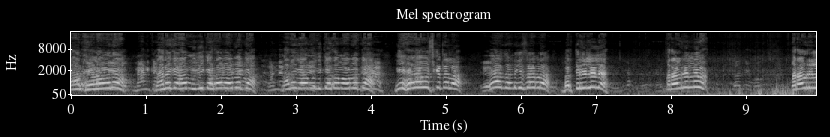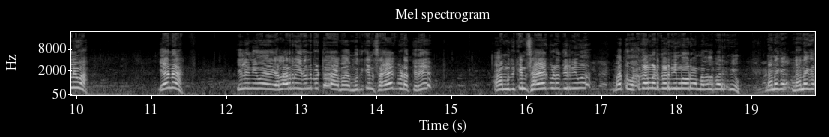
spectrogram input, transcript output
ನಾನು ಹೇಳವನ. ನನಗೆ ಆ ಮುದಿಕೆ ಅದ ಮಾಡ್ಬೇಕ. ನನಗೆ ಆ ಮುದಿಕೆ ಅದ ಮಾಡ್ಬೇಕ. ನೀ ಹೇಳ ಅವಶ್ಯಕತೆ ಏ. ದಂಡಗಿ ಸಾಹೇಬ್ರ ಬರ್ತೀರಿ ಇಲ್ಲ ನೀವ ಬರೋವ್ರಿಲ್ಲ ನೀವು. ಏನ ನೀವು. ಏನು? ಇಲ್ಲಿ ನೀವು ಎಲ್ಲಾರು ಇದನ್ನ ಬಿಟ್ಟು ಮುದುಕಿನ ಸಾಯಕ್ಕೆ ಬಿಡತ್ತೀರಿ? ಆ ಮುದುಕಿನ ಸಹಾಯಕ್ಕೆ ಬಿಡತ್ತೀರಿ ನೀವು? ಮತ್ತು ವಾದ ಮಾಡ್ತಾರೆ ನಿಮ್ಮವ್ರ ಮೊದಲು ಬರ್ರಿ ನೀವು. ನನಗೆ ನನಗೆ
